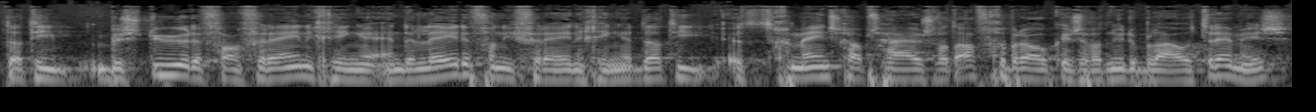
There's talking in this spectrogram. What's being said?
dat die besturen van verenigingen en de leden van die verenigingen... dat die het gemeenschapshuis wat afgebroken is... wat nu de blauwe tram is...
